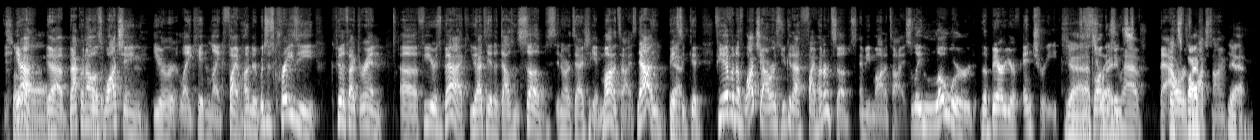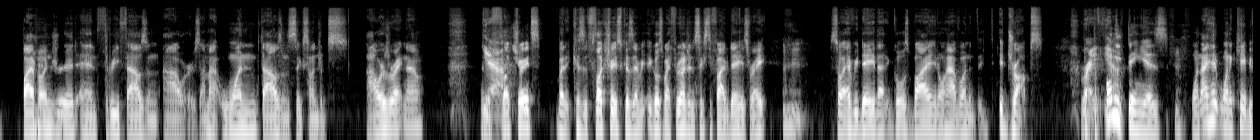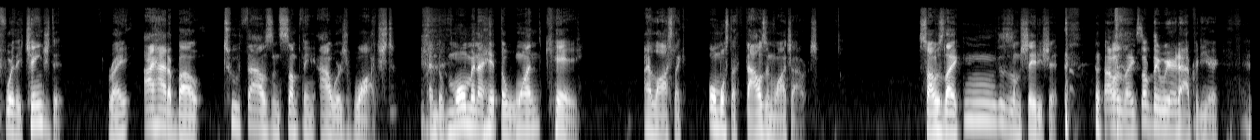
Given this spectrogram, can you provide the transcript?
So, yeah, uh, yeah. Back when so, I was watching, you're like hitting like 500, which is crazy. People factor in uh, a few years back, you had to hit a thousand subs in order to actually get monetized. Now you basically yeah. could, if you have enough watch hours, you could have 500 subs and be monetized. So they lowered the barrier of entry. Yeah, as long right. as you it's, have the hours five, of watch time. Yeah, 500 and 3,000 hours. I'm at 1,600 hours right now. And yeah, it fluctuates, but because it, it, fluctuates because every it goes by 365 days, right? Mm-hmm. So every day that it goes by, you don't have one, it, it drops. But right. The funny yeah. thing is, when I hit 1K before they changed it, right? I had about 2,000 something hours watched. And the moment I hit the 1K, I lost like almost a thousand watch hours. So I was like, mm, this is some shady shit. I was like, something weird happened here.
